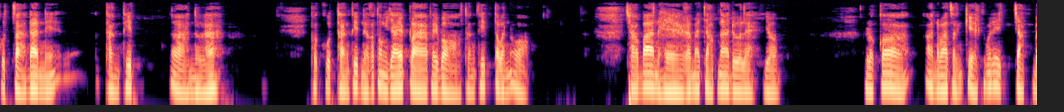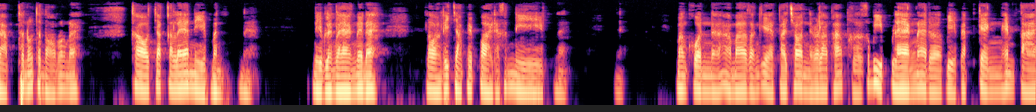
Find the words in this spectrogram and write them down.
ขุดสาด้านนี้ทางทิศเหนือพอขุดทางทิศเหนือก็ต้องย้ายปลาไปบ่อทางทิศตะวันออก ชาวบ้านแห่กันมาจับหน้าดูเลยยอมแล้วก็อานมาสังเกตก็ไม่ได้จับแบบทนุถนอมหรอกนะเข้าจักกระแลหนีบมันนะหนีบแรงๆเลยนะระหว่างที่จับไปปล่อยแล้วก็หนีบนะ บางคนนะอามาสังเกตปลาช่อนเวลาพระเผลอก็บีบแรงหน้าเดยบีบแบบเก่งให้มันตาย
